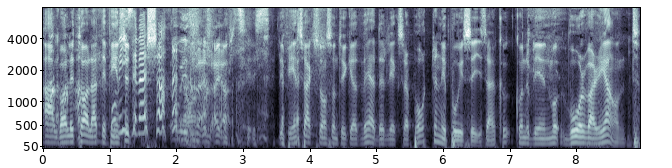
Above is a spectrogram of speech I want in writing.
Allvarligt talat, det Och finns, vice ju, versa. det finns faktiskt de som tycker att väderleksrapporten är poesi, så här ku- kunde bli en, vår variant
